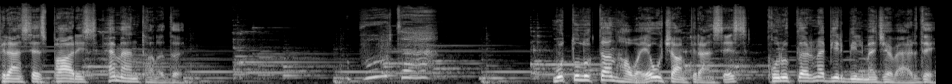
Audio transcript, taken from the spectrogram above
Prenses Paris hemen tanıdı. Burada Mutluluktan havaya uçan prenses konuklarına bir bilmece verdi.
